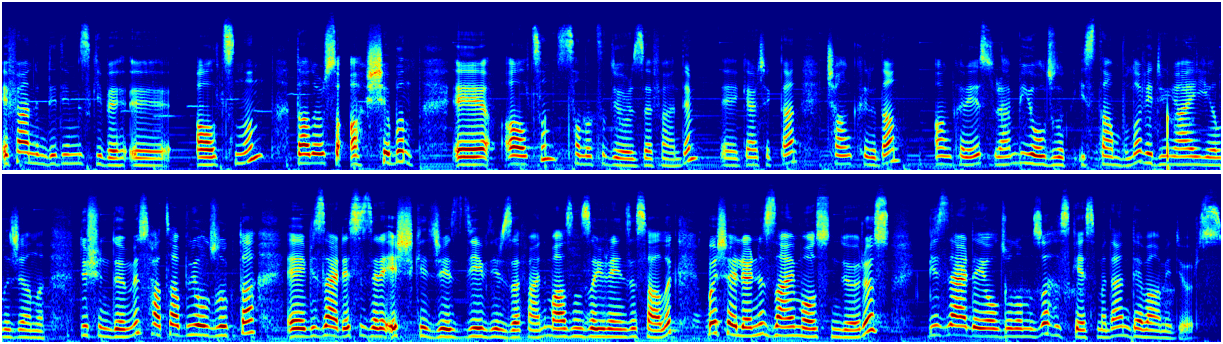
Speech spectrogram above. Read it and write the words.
Efendim dediğimiz gibi e, altının, daha doğrusu ahşabın e, altın sanatı diyoruz efendim. E, gerçekten Çankırı'dan Ankara'ya süren bir yolculuk İstanbul'a ve dünyaya yayılacağını düşündüğümüz hatta bu yolculukta e, bizler de sizlere eşlik edeceğiz diyebiliriz efendim. Ağzınıza yüreğinize sağlık. Başarılarınız daim olsun diyoruz. Bizler de yolculuğumuza hız kesmeden devam ediyoruz.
